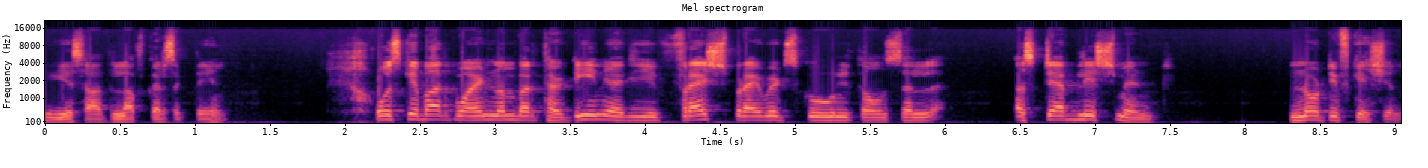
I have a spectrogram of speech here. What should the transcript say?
ये साथ लव कर सकते हैं। उसके बाद पॉइंट नंबर थर्टीन है जी fresh private school council establishment notification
